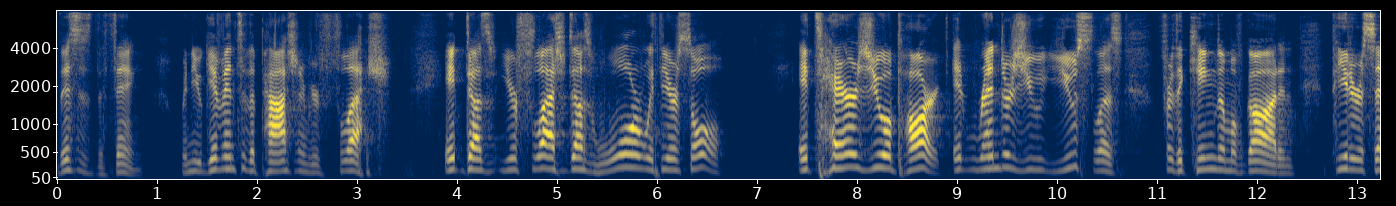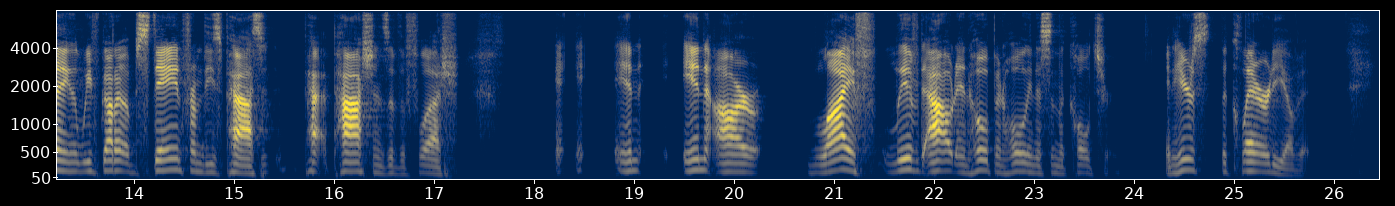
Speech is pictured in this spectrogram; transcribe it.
This is the thing. When you give in to the passion of your flesh, it does your flesh does war with your soul. It tears you apart. It renders you useless for the kingdom of God. And Peter is saying that we've got to abstain from these pass, pa- passions of the flesh. In, in our life lived out in hope and holiness in the culture. And here's the clarity of it.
